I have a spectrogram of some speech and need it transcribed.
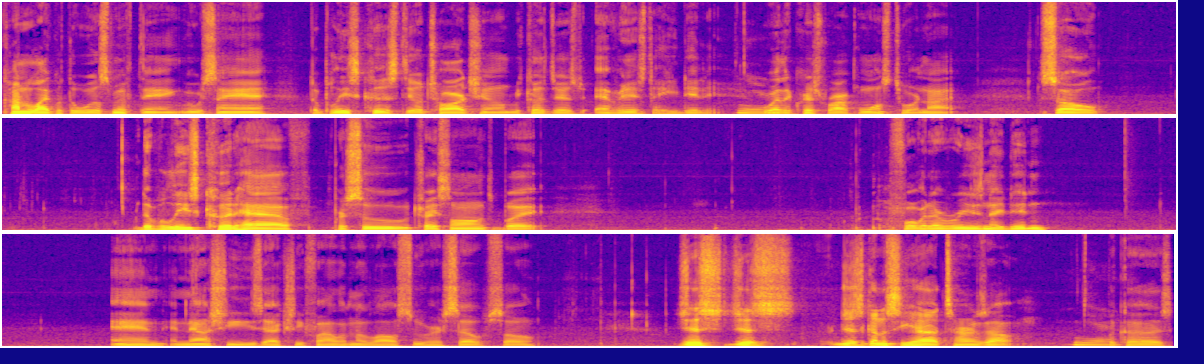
Kind of like with the Will Smith thing, we were saying the police could still charge him because there's evidence that he did it, Yeah. whether Chris Rock wants to or not. So the police could have pursued Trey Songz, but for whatever reason they didn't. And and now she's actually filing a lawsuit herself. So just just just gonna see how it turns out Yeah. because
